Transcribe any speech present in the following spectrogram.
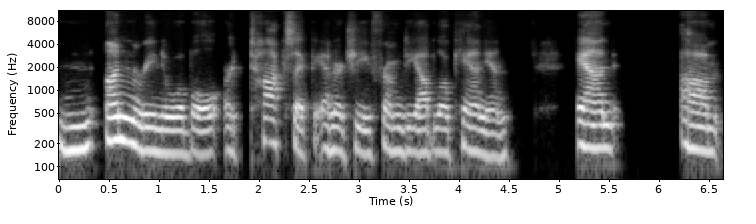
unrenewable or toxic energy from Diablo Canyon and um,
